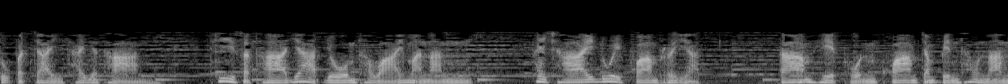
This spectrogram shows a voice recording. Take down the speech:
ตุปัจจัยทายทาน ที่ศรัทธาญาติโยมถวายมานั้น ให้ใช้ด้วยความประหยัด ตามเหตุผลความจำเป็นเท่านั้น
